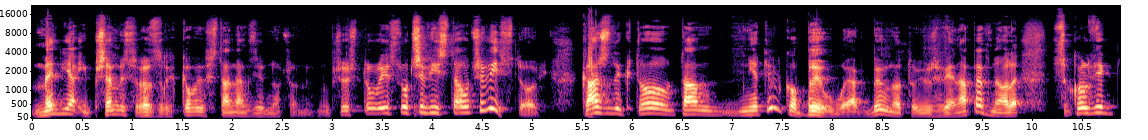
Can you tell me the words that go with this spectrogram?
media i przemysł rozrywkowy w Stanach Zjednoczonych. No przecież to jest oczywista oczywistość. Każdy, kto tam nie tylko był, bo jak był, no to już wie na pewno, ale cokolwiek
